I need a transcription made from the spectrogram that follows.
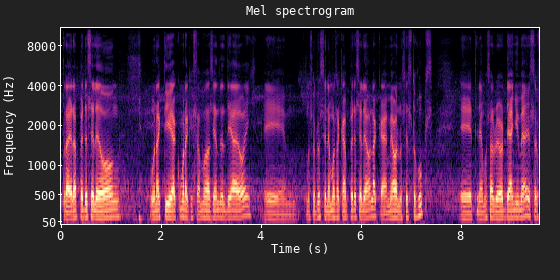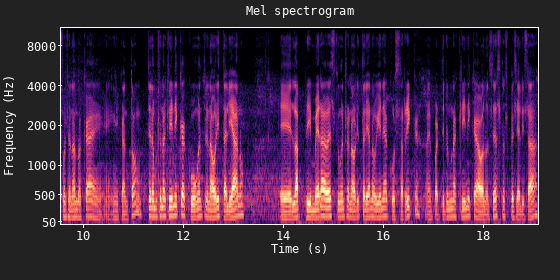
traer a Pérez Celedón una actividad como la que estamos haciendo el día de hoy. Eh, nosotros tenemos acá en Pérez Celedón la Academia de Baloncesto Hoops. Eh, tenemos alrededor de año y medio de estar funcionando acá en, el cantón. Tenemos una clínica con un entrenador italiano eh, es la primera vez que un entrenador italiano viene a Costa Rica a impartir una clínica de baloncesto especializada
